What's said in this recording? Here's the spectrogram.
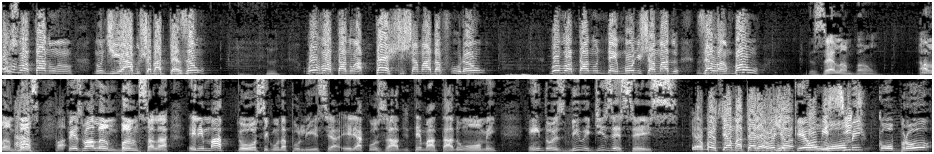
eu vou votar num, num diabo chamado Pezão? Hum. Vou votar numa peste chamada Furão? Vou votar num demônio chamado Zé Lambão? Zé Lambão. A lambança. Fez uma lambança lá. Ele matou, segundo a polícia, ele é acusado de ter matado um homem em 2016. Eu botei a matéria hoje, Porque o homicídio. homem cobrou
